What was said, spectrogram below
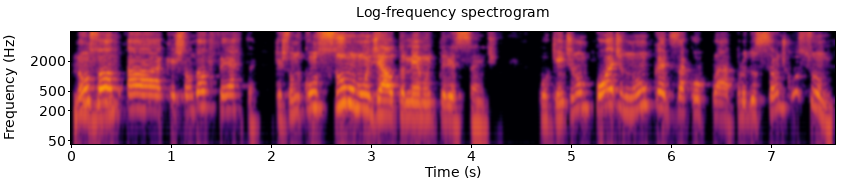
Não uhum. só a questão da oferta, a questão do consumo mundial também é muito interessante. Porque a gente não pode nunca desacoplar produção de consumo.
